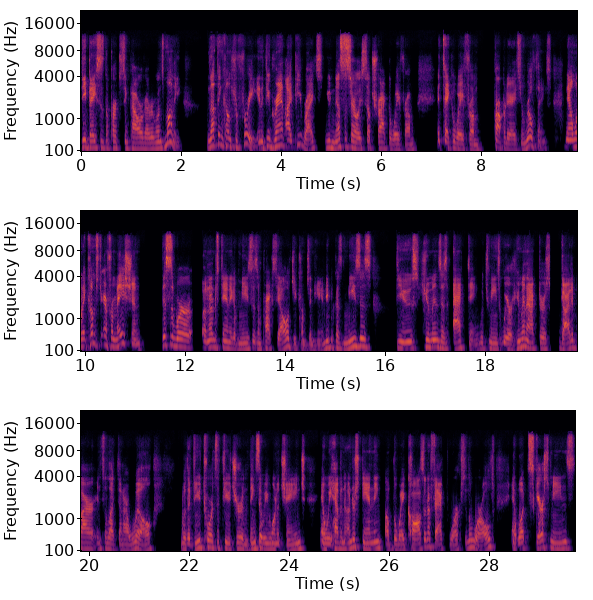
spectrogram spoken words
debases the purchasing power of everyone's money. Nothing comes for free. And if you grant IP rights, you necessarily subtract away from and take away from property rights and real things. Now, when it comes to information, this is where an understanding of Mises and praxeology comes in handy because Mises views humans as acting, which means we are human actors guided by our intellect and our will with a view towards the future and things that we want to change. And we have an understanding of the way cause and effect works in the world and what scarce means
